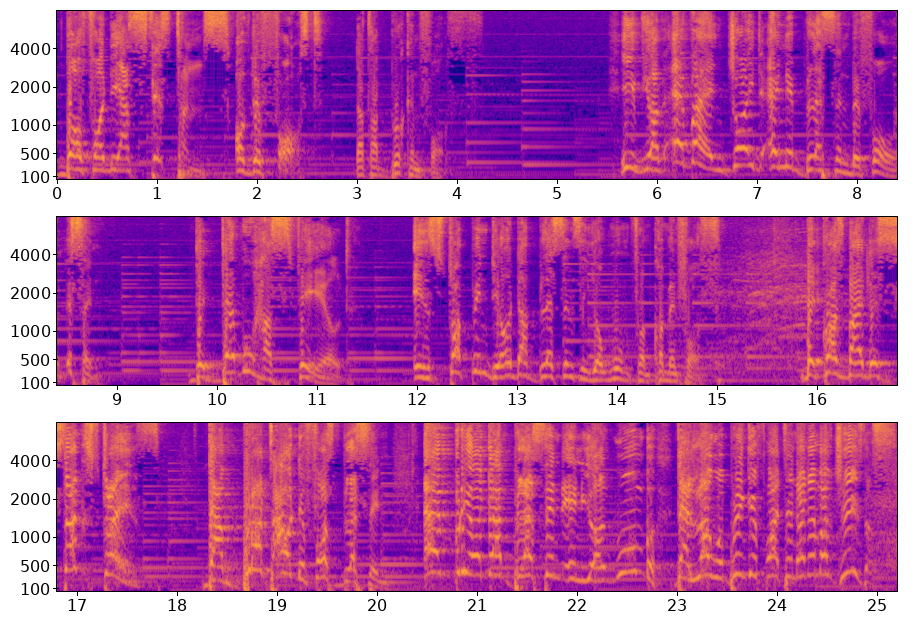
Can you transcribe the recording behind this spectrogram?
but for the assistance of the first that had broken forth. If you have ever enjoyed any blessing before, listen, the devil has failed in stopping the other blessings in your womb from coming forth. Because by the same strength that brought out the first blessing, every other blessing in your womb, the Lord will bring it forth in the name of Jesus.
